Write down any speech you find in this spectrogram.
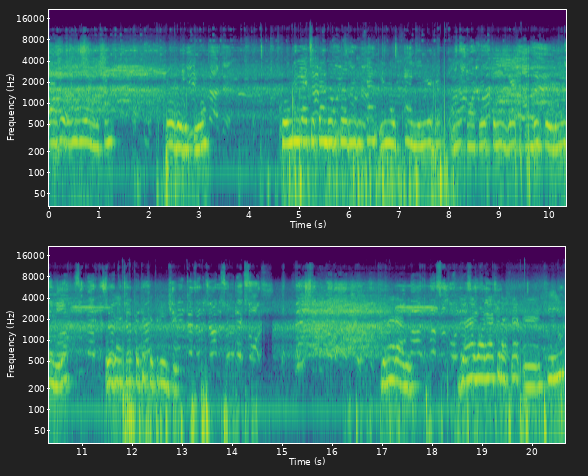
Bence adamı iyi oynamışım. Kol bozuk diyor. Kolunun gerçekten bozuk olduğunu bilsem emin olsam yenilirdim. Ama sonra kolunun gerçekten bozuk olduğunu bilmiyorum. O yüzden şimdi çatır çatır edeceğim. Caner abi. Caner bu arada arkadaşlar e, şeyin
